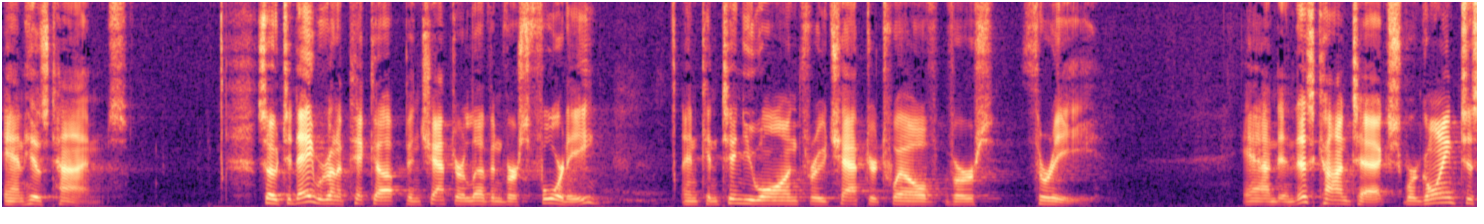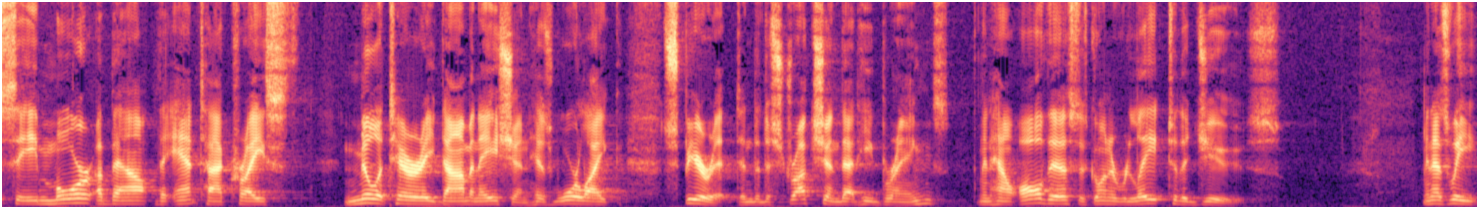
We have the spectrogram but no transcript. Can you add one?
and his times. So today we're going to pick up in chapter 11, verse 40, and continue on through chapter 12, verse 3. And in this context, we're going to see more about the Antichrist's military domination, his warlike spirit, and the destruction that he brings, and how all this is going to relate to the Jews. And as we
